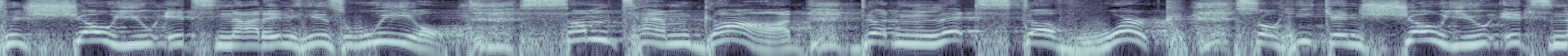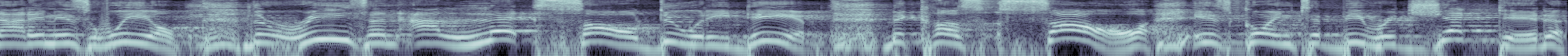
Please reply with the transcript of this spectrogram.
to show you it's not in his will. Sometimes God doesn't let stuff work so he can show you it's not in his will. The reason I let Saul do what he did because Saul is going to be rejected,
